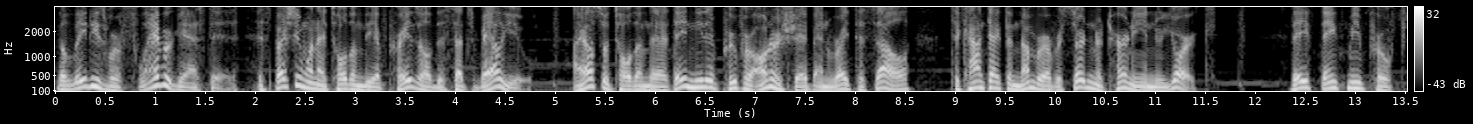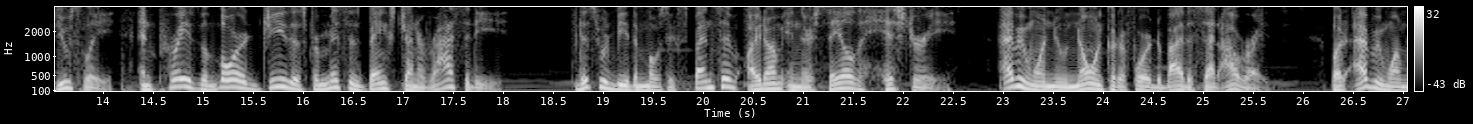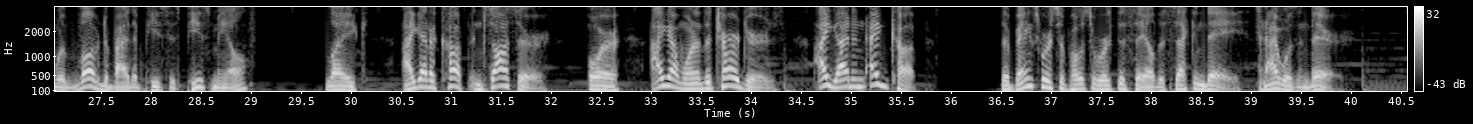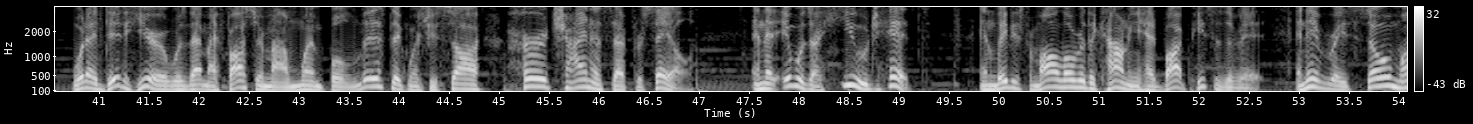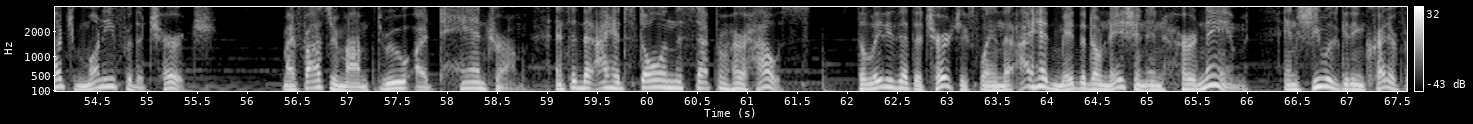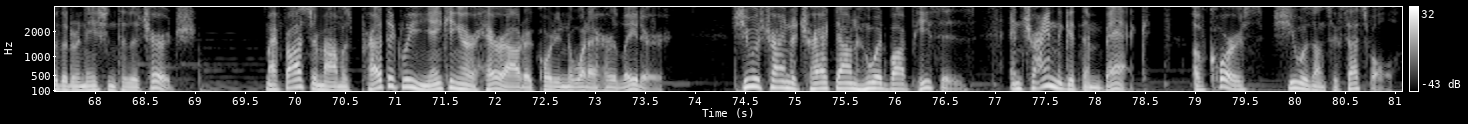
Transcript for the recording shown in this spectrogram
The ladies were flabbergasted, especially when I told them the appraisal of the set's value. I also told them that if they needed proof of ownership and right to sell, to contact the number of a certain attorney in New York. They thanked me profusely and praised the Lord Jesus for Mrs. Banks' generosity. This would be the most expensive item in their sales history. Everyone knew no one could afford to buy the set outright but everyone would love to buy the pieces piecemeal. Like, I got a cup and saucer, or I got one of the chargers, I got an egg cup. The banks were supposed to work the sale the second day, and I wasn't there. What I did hear was that my foster mom went ballistic when she saw her china set for sale, and that it was a huge hit. And ladies from all over the county had bought pieces of it, and it raised so much money for the church. My foster mom threw a tantrum and said that I had stolen the set from her house. The ladies at the church explained that I had made the donation in her name, and she was getting credit for the donation to the church. My foster mom was practically yanking her hair out, according to what I heard later. She was trying to track down who had bought pieces and trying to get them back. Of course, she was unsuccessful.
